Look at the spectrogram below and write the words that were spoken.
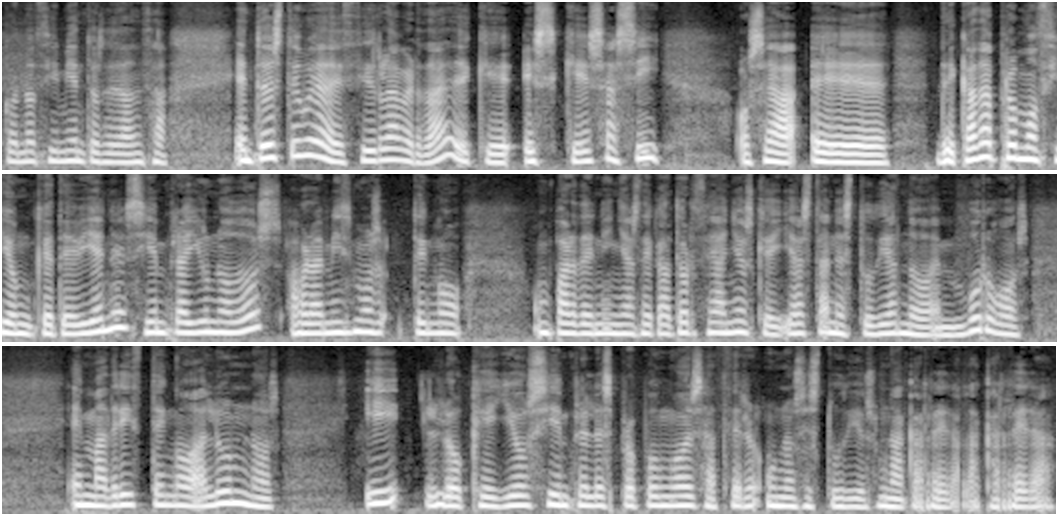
conocimientos de danza. Entonces te voy a decir la verdad de que es que es así. O sea, eh, de cada promoción que te viene, siempre hay uno o dos. Ahora mismo tengo un par de niñas de 14 años que ya están estudiando en Burgos en Madrid tengo alumnos y lo que yo siempre les propongo es hacer unos estudios, una carrera, la carrera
